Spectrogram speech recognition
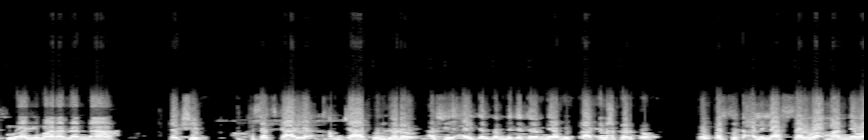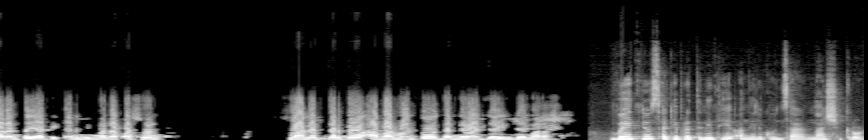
शिवाजी महाराजांना अपेक्षित असंच कार्य आमच्या हातून घडो अशी आई जगदंबेच्या चरणी आम्ही प्रार्थना करतो. उपस्थित आलेल्या सर्व मान्यवरांचं या ठिकाणी मी मनापासून स्वागत करतो आभार मानतो. धन्यवाद. जय हिंद जय महाराष्ट्र. वेद न्यूजसाठी प्रतिनिधी अनिल गुंजाळ नाशिक रोड.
